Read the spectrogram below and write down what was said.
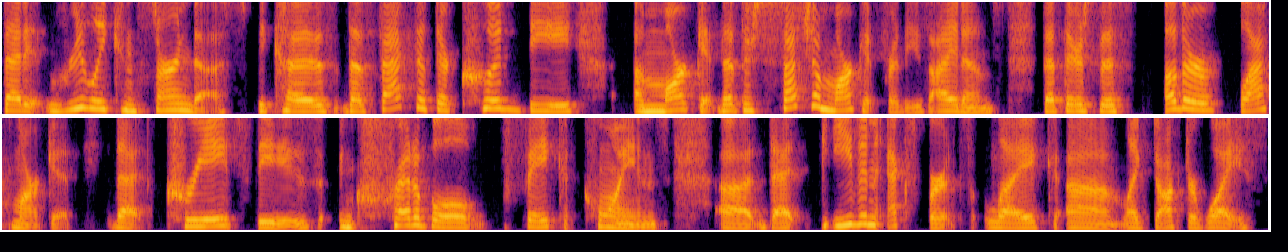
that it really concerned us because the fact that there could be a market that there's such a market for these items that there's this other black market that creates these incredible fake coins uh, that even experts like um, like Dr. Weiss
